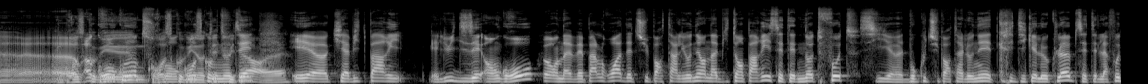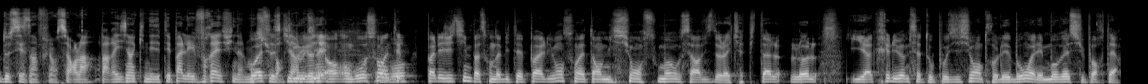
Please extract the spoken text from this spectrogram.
euh, Grosse un gros compte, grosse gros- communauté Twitter, ouais. et euh, qui habite Paris. Et lui il disait en gros, on n'avait pas le droit d'être supporter lyonnais en habitant Paris, c'était de notre faute. Si euh, beaucoup de supporters lyonnais critiquaient le club, c'était de la faute de ces influenceurs-là, parisiens qui n'étaient pas les vrais finalement Ouais, c'est ce qu'il supporters nous dit. lyonnais. En, en gros, soit En on n'était pas légitime parce qu'on n'habitait pas à Lyon, soit on était en mission en sous-main au service de la capitale. Lol. Il a créé lui-même cette opposition entre les bons et les mauvais supporters.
